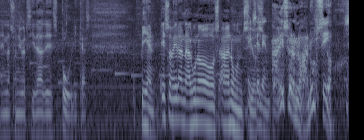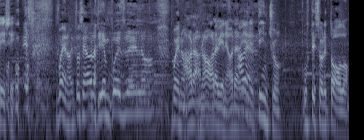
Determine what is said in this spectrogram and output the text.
en las universidades públicas. Bien, esos eran algunos anuncios. Excelente. Ah, eso eran los anuncios. sí, sí. Es- bueno, entonces ahora. El tiempo es velo. Bueno, Ahora, no, ahora viene, ahora a viene. ver, Tincho, usted sobre todo,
